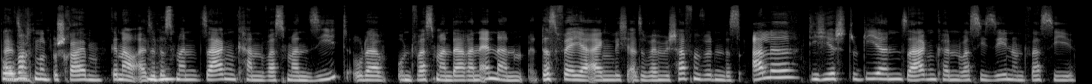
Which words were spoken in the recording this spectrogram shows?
Beobachten und beschreiben. Genau, also Mhm. dass man sagen kann, was man sieht oder und was man daran ändern. Das wäre ja eigentlich, also wenn wir schaffen würden, dass alle, die hier studieren, sagen können, was sie sehen und was sie,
